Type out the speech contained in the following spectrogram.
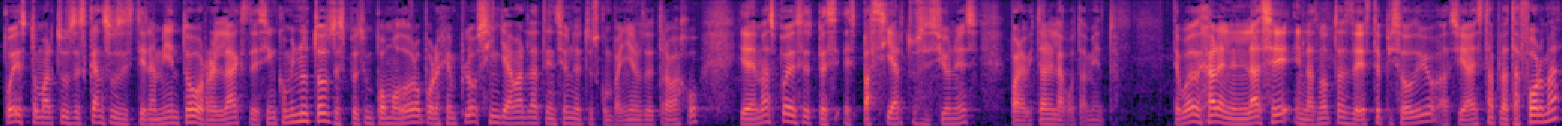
Puedes tomar tus descansos de estiramiento o relax de 5 minutos después de un pomodoro, por ejemplo, sin llamar la atención de tus compañeros de trabajo y además puedes espaciar tus sesiones para evitar el agotamiento. Te voy a dejar el enlace en las notas de este episodio hacia esta plataforma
